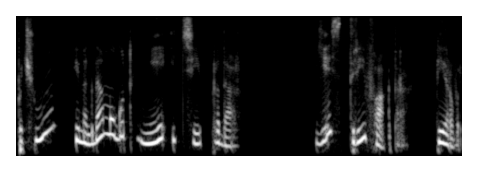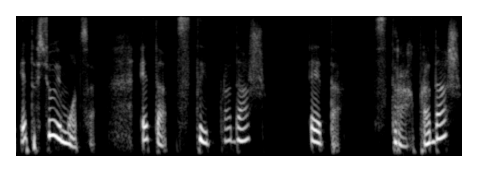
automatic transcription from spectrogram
Почему иногда могут не идти продажи? Есть три фактора. Первый – это все эмоция. Это стыд продаж, это страх продаж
